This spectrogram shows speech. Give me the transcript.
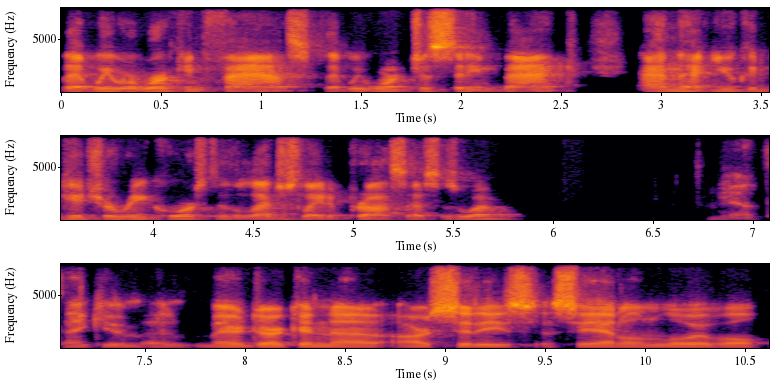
that we were working fast, that we weren't just sitting back, and that you could get your recourse through the legislative process as well. Yeah, thank you. Uh, Mayor Durkan, uh, our cities, uh, Seattle and Louisville,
